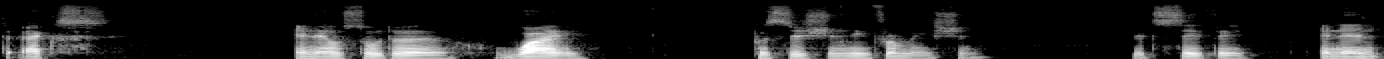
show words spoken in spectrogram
the x and also the y position information. Let's save it. And then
